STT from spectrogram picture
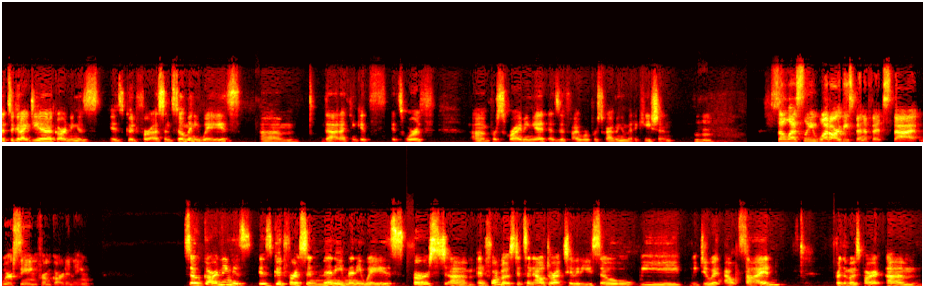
it's a good idea. Gardening is is good for us in so many ways um, that I think it's it's worth um, prescribing it as if I were prescribing a medication. Mm-hmm. So, Leslie, what are these benefits that we're seeing from gardening? So, gardening is is good for us in many many ways. First um, and foremost, it's an outdoor activity, so we we do it outside for the most part, um,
